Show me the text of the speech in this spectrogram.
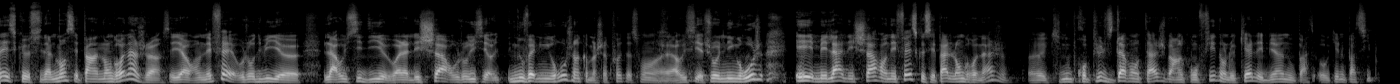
est-ce que finalement, c'est pas un engrenage là? C'est-à-dire, en effet, aujourd'hui, euh, la Russie dit, euh, voilà, les chars, aujourd'hui, c'est une nouvelle ligne rouge, hein, comme à chaque fois, de toute façon, euh, la Russie, il y a toujours une ligne rouge. Et, mais là, les chars, en effet, est-ce que c'est pas l'engrenage qui nous propulse davantage vers un conflit dans lequel, eh bien, nous, auquel nous participons?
